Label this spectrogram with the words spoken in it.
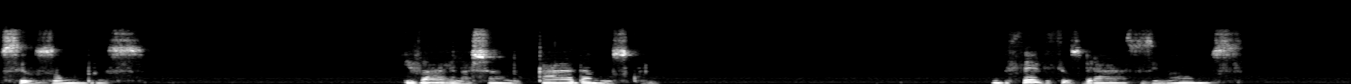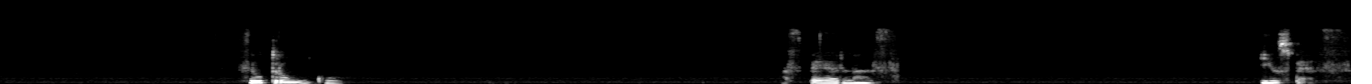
os seus ombros e vá relaxando cada músculo. Observe seus braços e mãos. seu tronco, pernas e os pés.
